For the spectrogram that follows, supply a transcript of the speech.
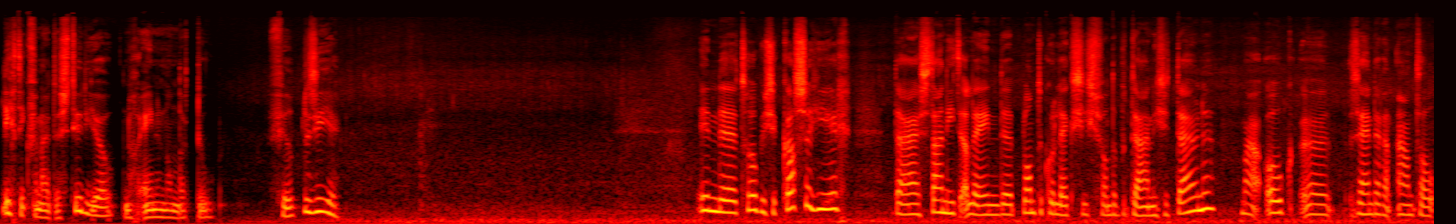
licht ik vanuit de studio nog een en ander toe. Veel plezier! In de tropische kassen hier, daar staan niet alleen de plantencollecties van de botanische tuinen, maar ook uh, zijn er een aantal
